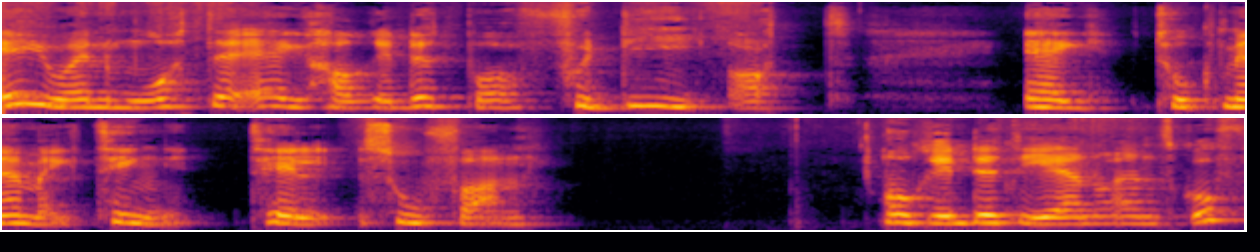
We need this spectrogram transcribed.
er jo en måte jeg har ryddet på fordi at jeg tok med meg ting til sofaen og ryddet i en og en skuff.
